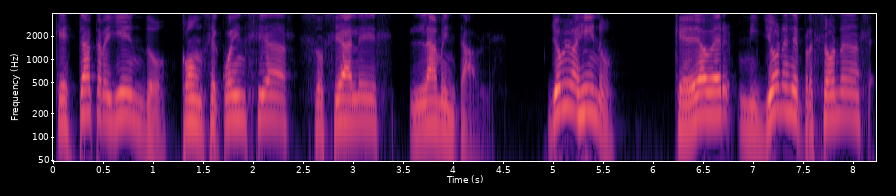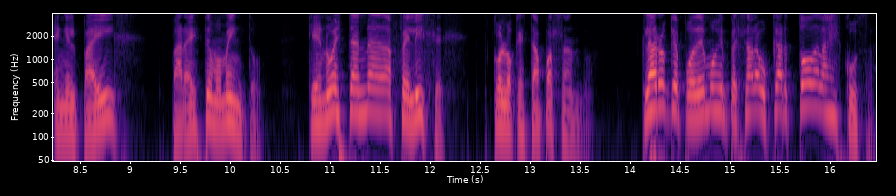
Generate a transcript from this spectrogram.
que está trayendo consecuencias sociales lamentables. Yo me imagino que debe haber millones de personas en el país para este momento que no están nada felices con lo que está pasando. Claro que podemos empezar a buscar todas las excusas,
